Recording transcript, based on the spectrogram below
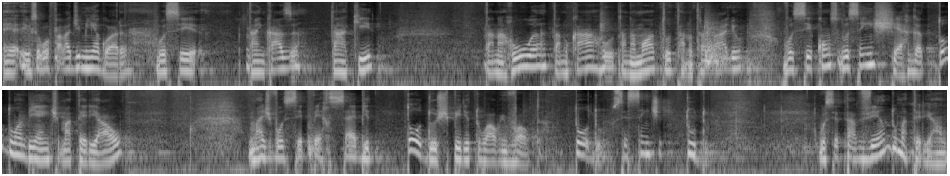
é, eu só vou falar de mim agora. Você está em casa, está aqui, está na rua, está no carro, está na moto, está no trabalho. Você, você enxerga todo o ambiente material, mas você percebe todo o espiritual em volta. Todo. Você sente tudo. Você está vendo o material,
